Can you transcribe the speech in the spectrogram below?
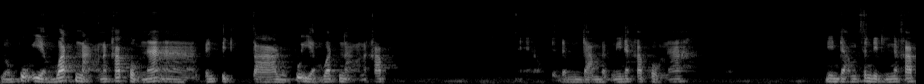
หลวงปู่เอี่ยมวัดหนังนะครับ ผมนะอ่า เป็นปิดตาหลวงปู่เอี่ยมวัดหนังนะครับเนี่ยดำๆแบบนี้นะครับ ผมนะนี่ดำสนิทนะครับ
